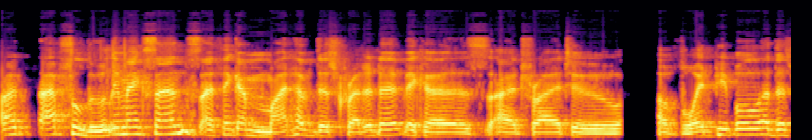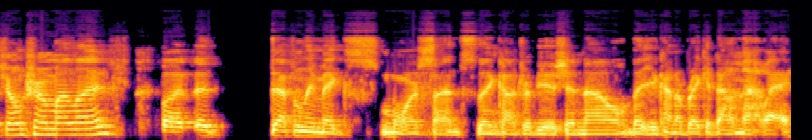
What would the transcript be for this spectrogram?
That absolutely makes sense. I think I might have discredited it because I try to avoid people at this juncture in my life, but it definitely makes more sense than contribution now that you kind of break it down that way.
